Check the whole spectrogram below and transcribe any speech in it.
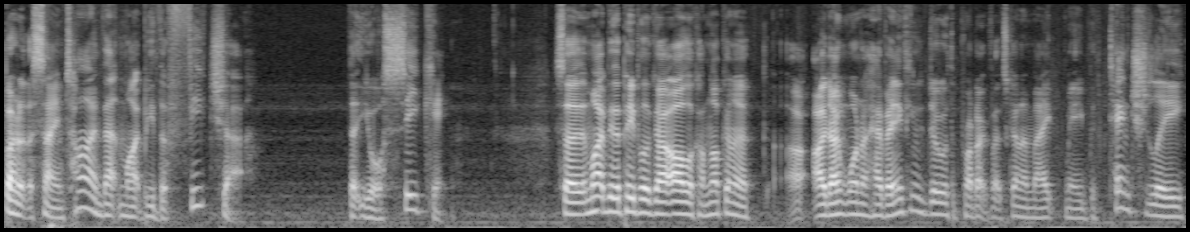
but at the same time, that might be the feature that you're seeking. So there might be the people who go, oh, look, I'm not going to, I don't want to have anything to do with a product that's going to make me potentially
